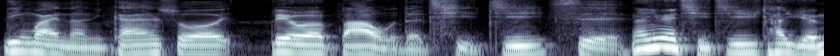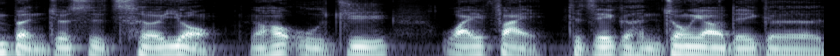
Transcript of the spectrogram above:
另外呢，你刚才说六二八五的起基是。那因为起基它原本就是车用，然后五 G、WiFi 的这个很重要的一个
